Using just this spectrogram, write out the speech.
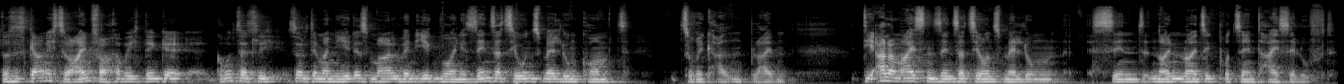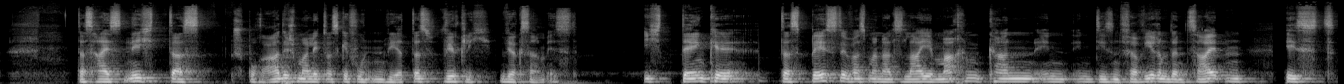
Das ist gar nicht so einfach, aber ich denke, grundsätzlich sollte man jedes Mal, wenn irgendwo eine Sensationsmeldung kommt, zurückhaltend bleiben. Die allermeisten Sensationsmeldungen sind 99% heiße Luft. Das heißt nicht, dass sporadisch mal etwas gefunden wird, das wirklich wirksam ist. Ich denke, das Beste, was man als Laie machen kann in, in diesen verwirrenden Zeiten, ist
